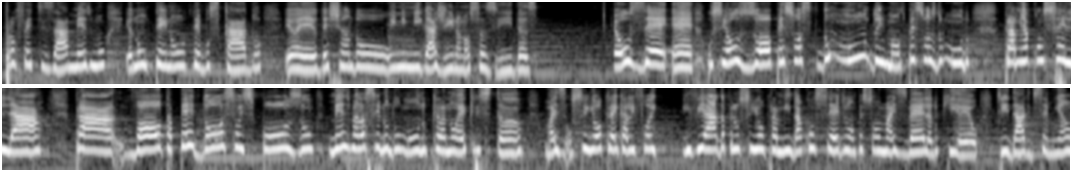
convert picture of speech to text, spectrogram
profetizar, mesmo eu não ter, não ter buscado, eu, eu deixando o inimigo agir nas nossas vidas. Eu usei, é, o Senhor usou pessoas do mundo, irmãos, pessoas do mundo, para me aconselhar, para volta, perdoa seu esposo, mesmo ela sendo do mundo, porque ela não é cristã. Mas o Senhor, creio que ali foi enviada pelo Senhor para me dar conselho, uma pessoa mais velha do que eu, de idade de ser minha,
